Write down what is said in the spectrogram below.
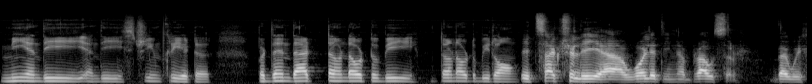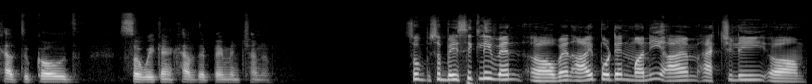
me and the and the stream creator. But then that turned out to be turned out to be wrong. It's actually a wallet in a browser that we had to code so we can have the payment channel. So so basically when uh, when I put in money, I'm actually um,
